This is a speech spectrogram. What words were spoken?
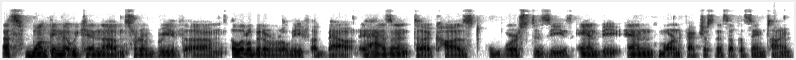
that's one thing that we can um, sort of breathe um, a little bit of relief about. It hasn't uh, caused worse disease and be and more infectiousness at the same time.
